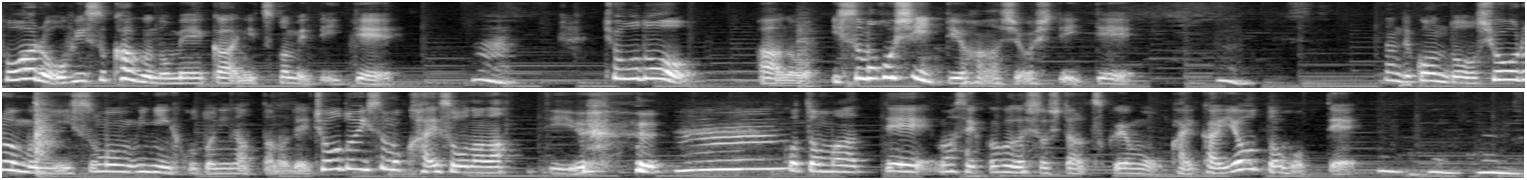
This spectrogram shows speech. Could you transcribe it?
とあるオフィス家具のメーカーに勤めていてうん。ちょうどあの椅子も欲しいっていう話をしていてうんなんで今度ショールームに椅子も見に行くことになったのでちょうど椅子も買えそうだなっていううん。こともあって、まあ、せっかくだしそしたら机も買い替えようと思って。うんうんうん。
